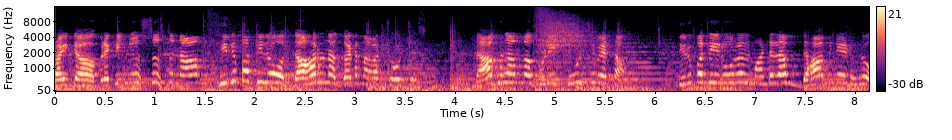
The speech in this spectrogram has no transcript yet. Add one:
రైట్ బ్రేకింగ్ న్యూస్ చూస్తున్నాం. తిరుపతిలో దారుణ ఘటన చోటు చేసుకుంది. నాగులమ్మ గుడి కూల్చివేత. తిరుపతి రూరల్ మండలం దామినేడులో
